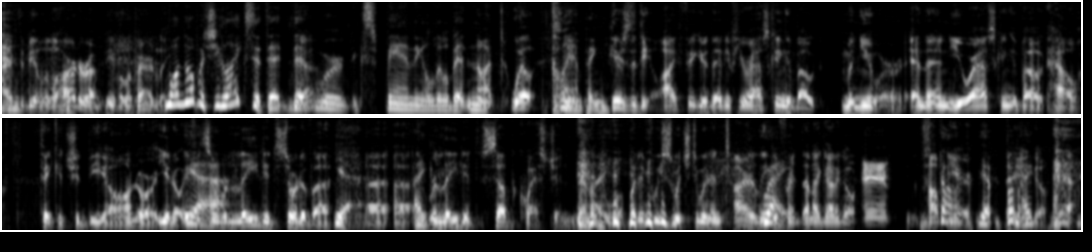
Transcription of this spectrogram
have to be a little harder on people. Apparently, well, no, but she likes it that, that Yeah. we're expanding a little bit, not Well, clamping. here's the deal. I figure that if you're asking about manure and then you are asking about how thick it should be on, or you know, if it's a related sort of a, Yeah, uh, a agree. related sub question, then I will. but if we switch to an entirely Right. different, then I got to go eh, off the air. Yep, there bye-bye. you go. Yeah,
